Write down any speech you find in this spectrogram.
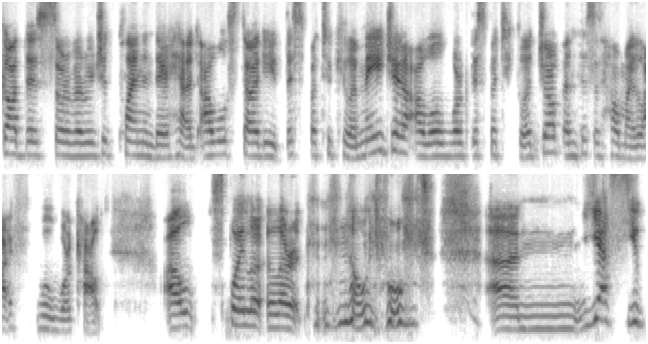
got this sort of a rigid plan in their head. I will study this particular major, I will work this particular job, and this is how my life will work out. I'll spoiler alert, no, it won't. Um, yes, you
